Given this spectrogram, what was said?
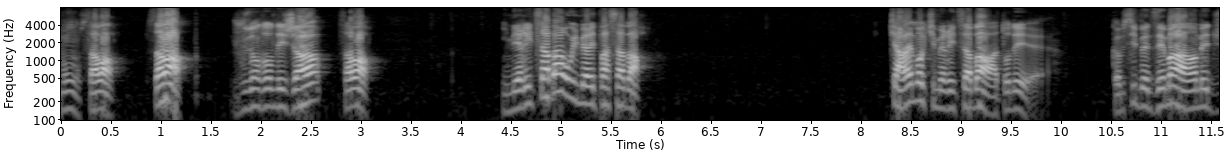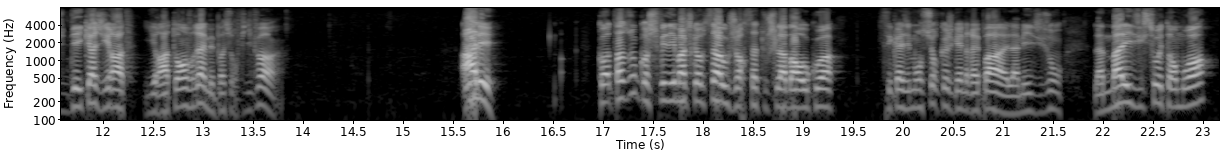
Bon, ça va. Ça va. Je vous entends déjà. Ça va. Il mérite sa barre ou il mérite pas sa barre Carrément qu'il mérite sa barre, attendez. Comme si Benzema a un mètre du décage, il rate. Il rate en vrai, mais pas sur FIFA. Allez De toute façon, quand je fais des matchs comme ça, où genre ça touche la barre ou quoi, c'est quasiment sûr que je gagnerai pas. La malédiction, la malédiction est en moi.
